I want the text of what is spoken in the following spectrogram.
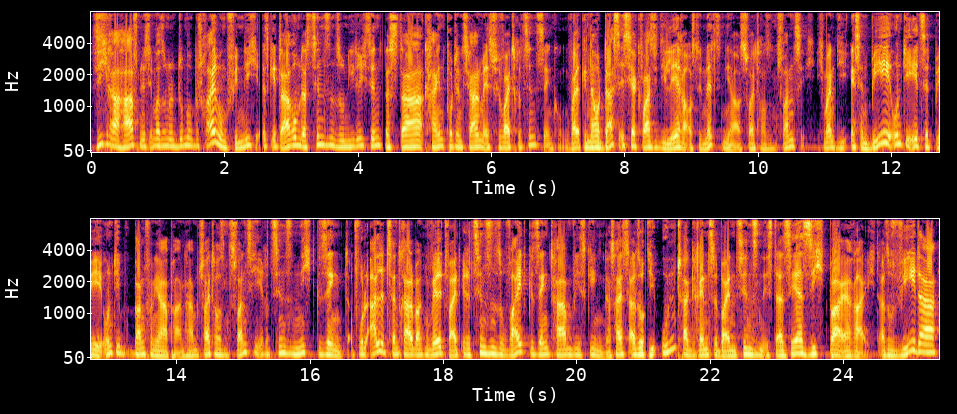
sicherer Hafen ist immer so eine dumme Beschreibung, finde ich. Es geht darum, dass Zinsen so niedrig sind, dass da kein Potenzial mehr ist für weitere Zinssenkungen. Weil genau das ist ja quasi die Lehre aus dem letzten Jahr, aus 2020. Ich meine, die SNB und die EZB und die Bank von Japan haben 2020 ihre Zinsen nicht gesenkt, obwohl alle Zentralbanken weltweit ihre Zinsen so weit gesenkt haben, wie es ging. Das heißt also, die Untergrenze bei den Zinsen ist da sehr sichtbar erreicht. Also weder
